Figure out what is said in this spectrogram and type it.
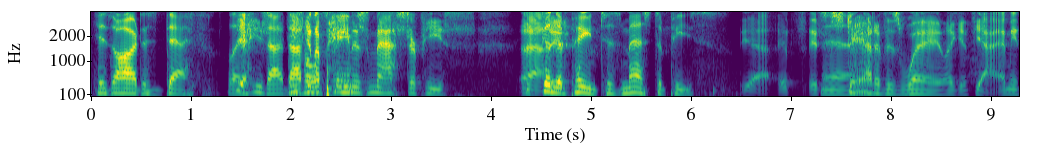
His art is death." Like yeah, he's, that. That he's gonna paint his masterpiece. He's Uh, gonna paint his masterpiece. Yeah, it's it's Yeah. stay out of his way. Like it's yeah. I mean,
